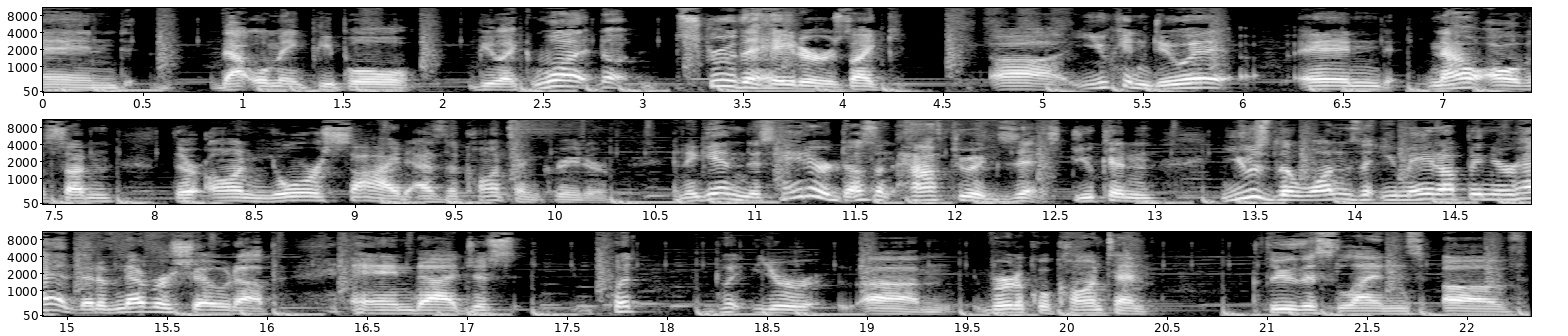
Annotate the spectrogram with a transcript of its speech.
And that will make people be like, "What? No, screw the haters. Like uh, you can do it." And now all of a sudden, they're on your side as the content creator. And again, this hater doesn't have to exist. You can use the ones that you made up in your head that have never showed up, and uh, just put put your um, vertical content through this lens of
